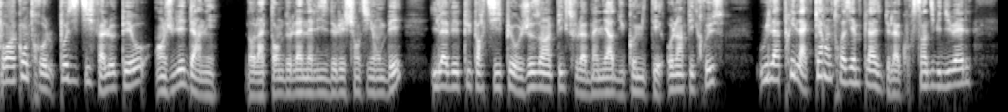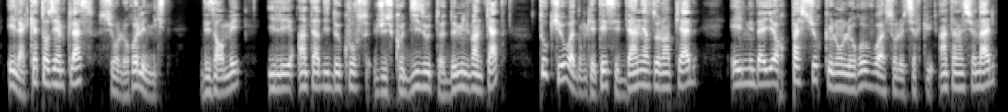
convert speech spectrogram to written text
pour un contrôle positif à l'EPO en juillet dernier. Dans l'attente de l'analyse de l'échantillon B, il avait pu participer aux Jeux olympiques sous la manière du comité olympique russe où il a pris la 43e place de la course individuelle et la 14e place sur le relais mixte. Désormais, il est interdit de course jusqu'au 10 août 2024. Tokyo a donc été ses dernières Olympiades et il n'est d'ailleurs pas sûr que l'on le revoie sur le circuit international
